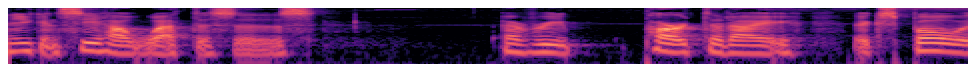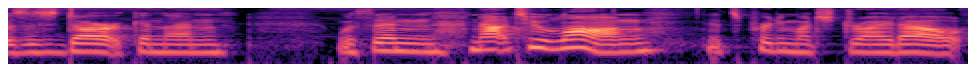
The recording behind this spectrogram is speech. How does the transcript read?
And you can see how wet this is. Every part that I expose is dark, and then within not too long, it's pretty much dried out.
